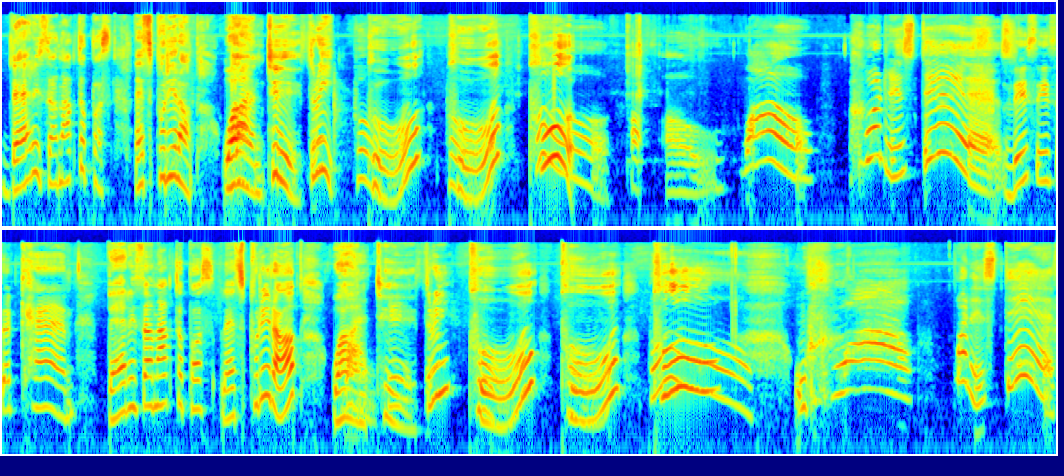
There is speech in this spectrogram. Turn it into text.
That is an octopus. Let's put it up. One, two, three. Pull, Pull, pull, pull. Uh oh. Wow, what is this? This is a can. That is an octopus. Let's put it up. One, two, three. Pull, pull, pull. Wow, what is this?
